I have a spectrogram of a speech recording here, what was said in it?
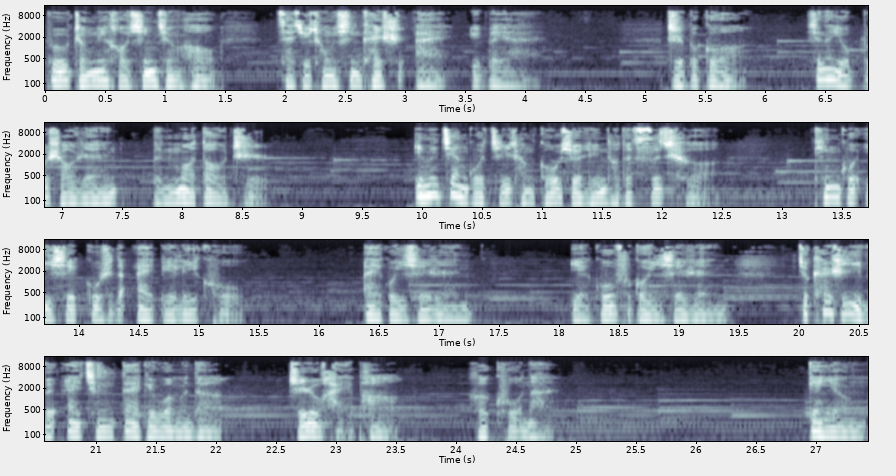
不如整理好心情后，再去重新开始爱与被爱。只不过，现在有不少人本末倒置，因为见过几场狗血淋头的撕扯，听过一些故事的爱别离苦，爱过一些人。也辜负过一些人，就开始以为爱情带给我们的只有害怕和苦难。电影《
